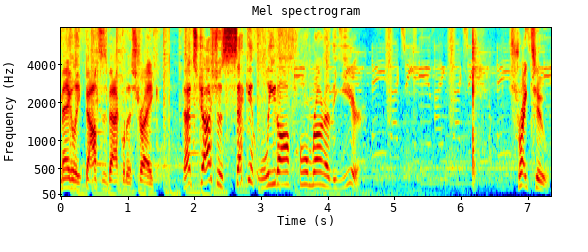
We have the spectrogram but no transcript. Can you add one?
Megley bounces back with a strike. That's Josh's second leadoff home run of the year. Strike two.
